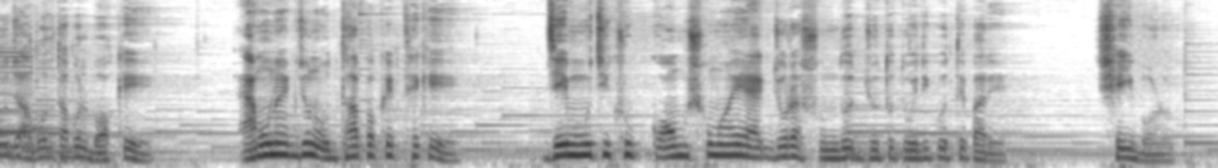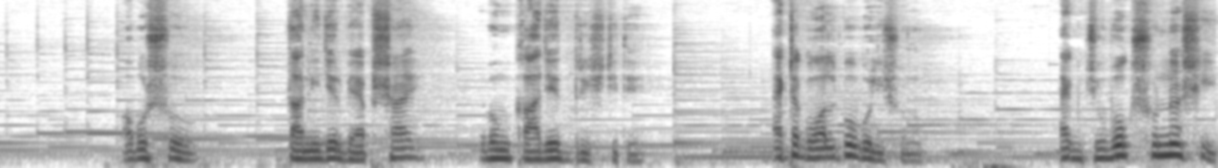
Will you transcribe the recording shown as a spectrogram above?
রোজ আবল তাবল বকে এমন একজন অধ্যাপকের থেকে যে মুচি খুব কম সময়ে একজোড়া সুন্দর জুতো তৈরি করতে পারে, সেই বড়। অবশ্য তা নিজের ব্যবসায় এবং কাজের দৃষ্টিতে। একটা গল্প বলি শোনো এক যুবক সন্ন্যাসী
